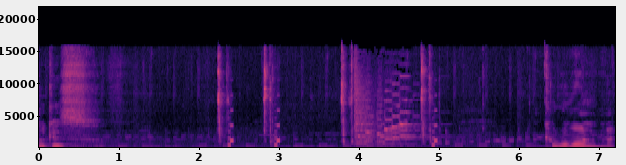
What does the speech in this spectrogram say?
Lucas. Koromon.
